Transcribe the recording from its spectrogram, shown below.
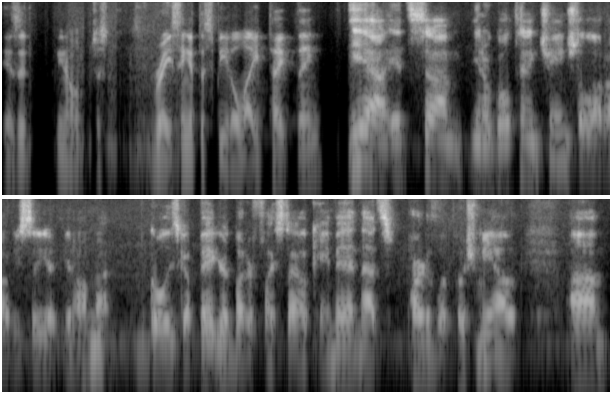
is it you know just racing at the speed of light type thing? Yeah it's um you know goaltending changed a lot obviously you know i'm not goalies got bigger butterfly style came in that's part of what pushed me out. Um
